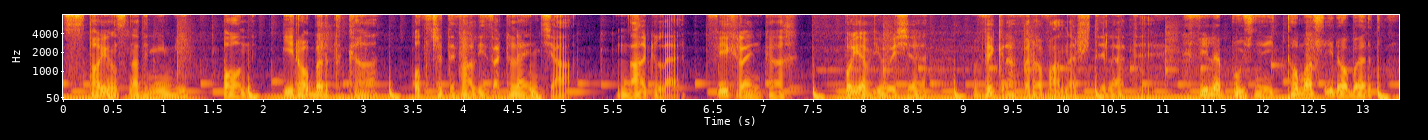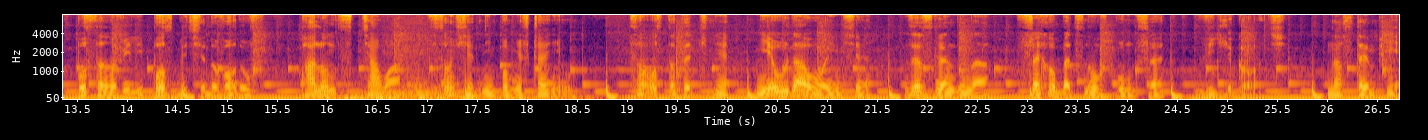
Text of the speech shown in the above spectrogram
Stojąc nad nimi, on i Robert K. odczytywali zaklęcia. Nagle w ich rękach pojawiły się wygrawerowane sztylety. Chwilę później Tomasz i Robert postanowili pozbyć się dowodów, paląc ciała w sąsiednim pomieszczeniu, co ostatecznie nie udało im się ze względu na wszechobecną w bunkrze wilgoć. Następnie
